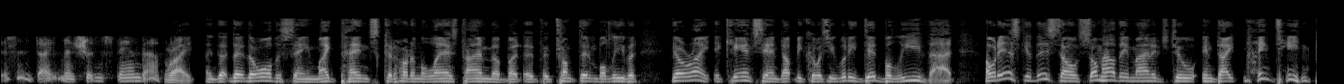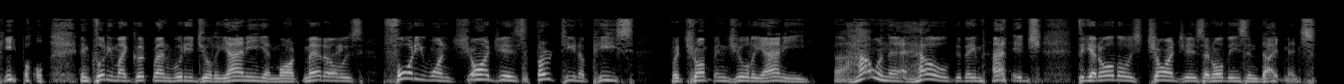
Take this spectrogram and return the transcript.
this indictment shouldn't stand up. Right. They're, all the same. Mike Pence could hurt him the last time, uh, but if Trump didn't believe it, you're right. It can't stand up because he really did believe that. I would ask you this, though. Somehow they managed to indict 19 people, including my good friend Rudy Giuliani and Mark Meadows. 41 charges, 13 apiece for Trump and Giuliani. Uh, how in the hell did they manage to get all those charges and all these indictments?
